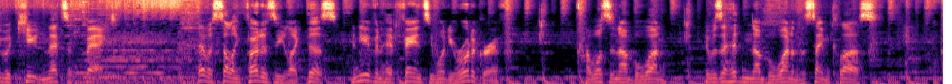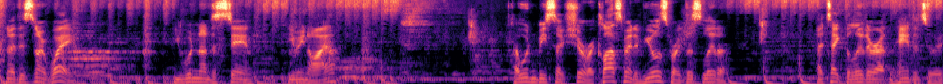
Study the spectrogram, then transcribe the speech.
You were cute and that's a fact. They were selling photos of you like this, and you even have fans who want your autograph. I wasn't number one. It was a hidden number one in the same class. No, there's no way. You wouldn't understand. You mean Aya? I wouldn't be so sure. A classmate of yours wrote this letter. I take the letter out and hand it to her.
